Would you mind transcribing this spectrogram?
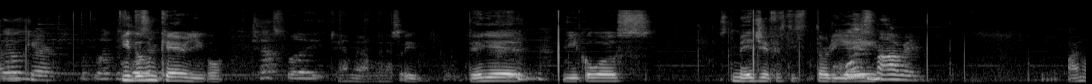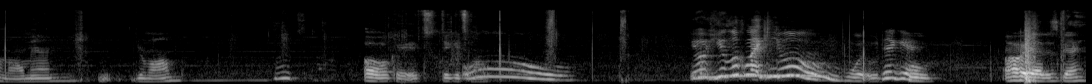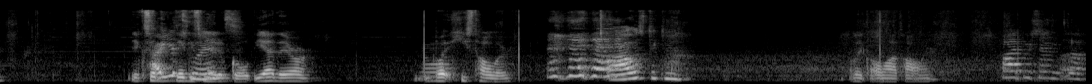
I don't care. Like He doesn't care, Nico. Chest plate. Damn it! I'm gonna say, dig it, Nicholas. It's midget fifty thirty Who is eight. Marin? I don't know, man. Your mom? No, it's Oh, okay. It's Diggit's mom. Oh. Yo, he look like you. What, Dig who? Oh yeah, this guy. Except Are you made of gold. Yeah, they are. No. But he's taller, Oh, I was thinking. like a lot taller. Five percent. Uh,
